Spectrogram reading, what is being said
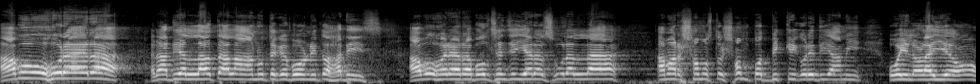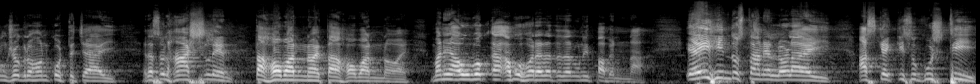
আবু হুরায়রা রাদিয়াল্লাহু তাআলা আনু থেকে বর্ণিত হাদিস। আবু হুরায়রা বলছেন যে, ইয়া রাসূলুল্লাহ, আমার সমস্ত সম্পদ বিক্রি করে দিয়ে আমি ওই লড়াইয়ে অংশগ্রহণ করতে চাই। রাসূল হাসলেন, তা হবার নয়, তা হবার নয়। মানে আবু আবু তাদের উনি পাবেন না। এই হিন্দুস্তানের লড়াই আজকে কিছু গোষ্ঠী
